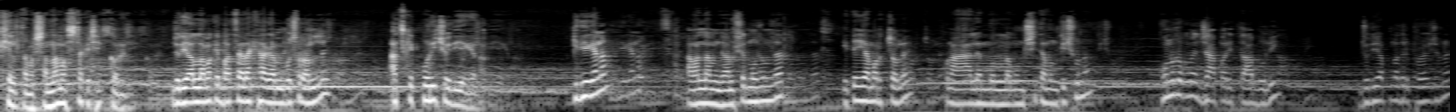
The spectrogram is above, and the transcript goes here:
খেলতামাশা নামাজটাকে ঠিক করেন। যদি আল্লাহ আমাকে বাচ্চা রাখে, আগামী বছর আনলে আজকে পরিচয় দিয়ে গেলাম। কি দিয়ে গেলাম? আমার নাম জামশেদ মজুমদার। এটাই আমার চলে। কোনো আলেম, মোল্লা, মুন্সি তেমন কিছু না। কোনো রকমের যা পারি তা বলি। যদি আপনাদের প্রয়োজন হয়,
